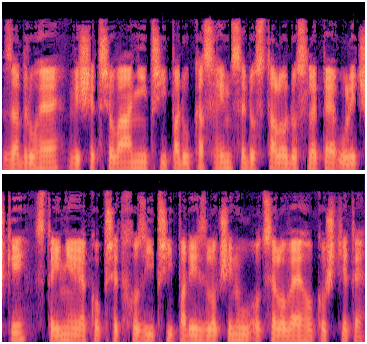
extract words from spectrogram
Za druhé, vyšetřování případu Kashim se dostalo do slepé uličky, stejně jako předchozí případy zločinů ocelového koštěte.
